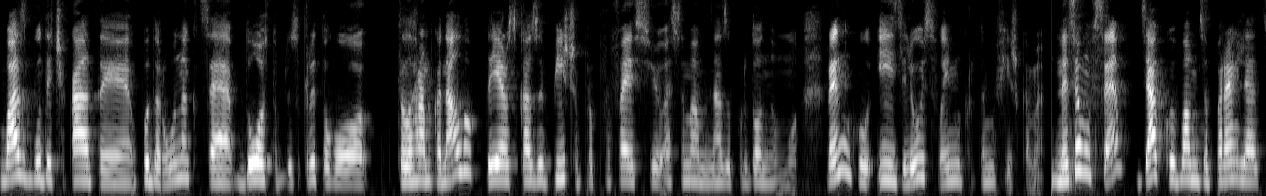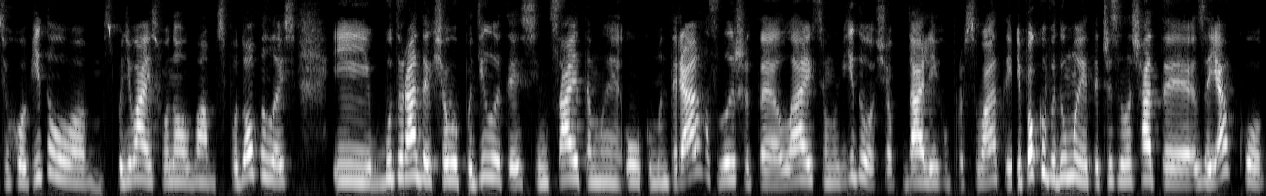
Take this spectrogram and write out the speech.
вас буде чекати подарунок. Це доступ до закритого телеграм-каналу, де я розказую більше про професію SMM на закордонному ринку і ділюсь своїми крутими фішками. На цьому все. Дякую вам за перегляд цього відео. Сподіваюсь, воно вам сподобалось. І буду рада, якщо ви поділитесь інсайтами у коментарях, залишите лайк цьому відео, щоб далі його просувати. І поки ви думаєте, чи залишати заявку,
